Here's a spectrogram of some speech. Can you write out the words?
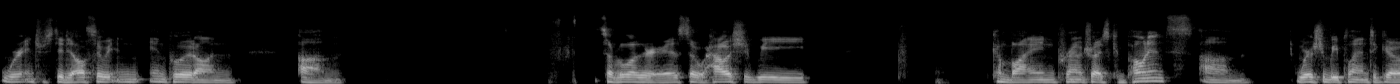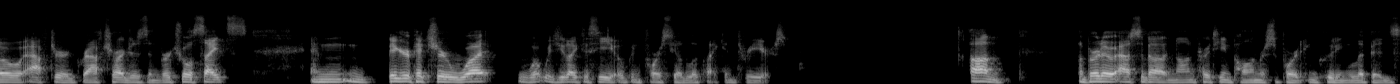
we're interested also in input on um, several other areas. So how should we combine parameterized components? Um, where should we plan to go after graph charges and virtual sites? And bigger picture, what, what would you like to see open force field look like in three years? Um, Alberto asked about non-protein polymer support, including lipids.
